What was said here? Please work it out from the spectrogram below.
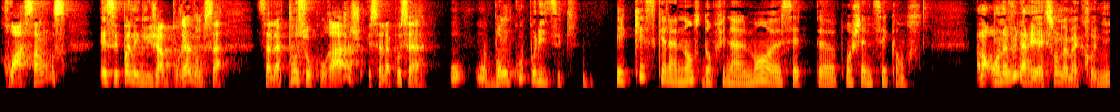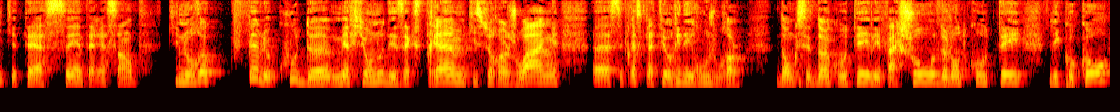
croissance et ce n'est pas négligeable pour elle. Donc, ça, ça la pousse au courage et ça la pousse au, bon coup politique. Et qu'est-ce qu'elle annonce donc finalement euh, cette euh, prochaine séquence? Alors, on a vu la réaction de la Macronie qui était assez intéressante qui nous refait le coup de méfions-nous des extrêmes qui se rejoignent. Euh, c'est presque la théorie des rouges-bruns. Donc, c'est d'un côté les fachos, de l'autre côté les cocos,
